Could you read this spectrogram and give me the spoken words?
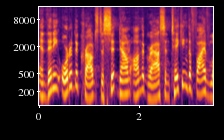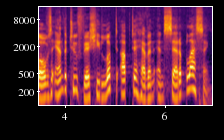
And then he ordered the crowds to sit down on the grass, and taking the five loaves and the two fish, he looked up to heaven and said a blessing.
